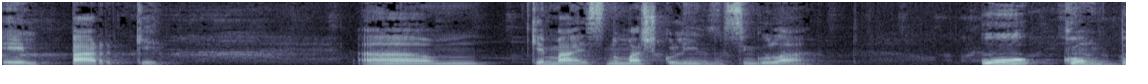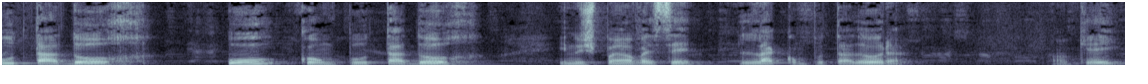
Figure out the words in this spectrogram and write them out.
el parque. Um, que mais? No masculino, singular. O computador. O computador. E no espanhol vai ser la computadora. Ok?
